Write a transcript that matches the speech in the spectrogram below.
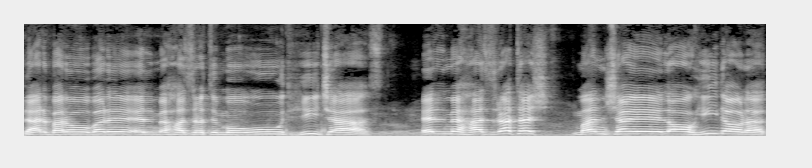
در برابر علم حضرت موعود هیچ است. علم حضرتش منشأ الهی دارد.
